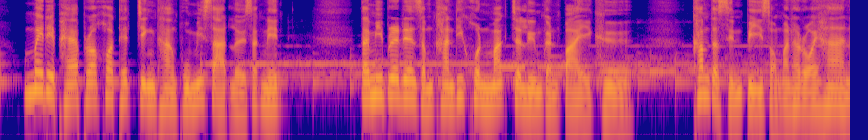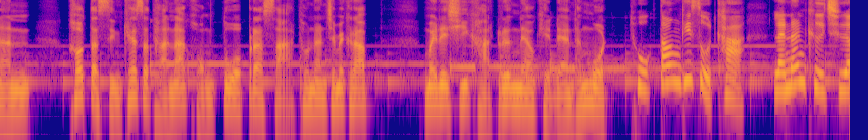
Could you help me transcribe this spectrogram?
ๆ ไม่ได้แพ้เพราะข้อเท็จจริงทางภูมิศาสตร์เลยสักนิด แต่มีประเด็นสำคัญที่คนมักจะลืมกันไปคือคำตัดสินปี 2505 นั้น เขาตัดสินแค่สถานะของตัวปราสาทเท่านั้นใช่ไหมครับ ไม่ได้ชี้ขาดเรื่องแนวเขตแดนทั้งหมด ถูกต้องที่สุดค่ะ และนั่นคือเชื้อ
